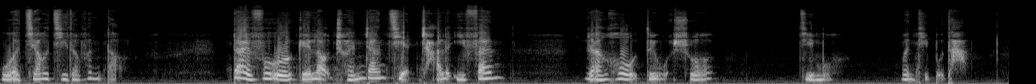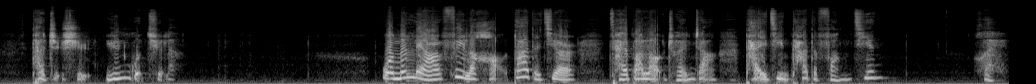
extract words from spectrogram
我焦急的问道：“大夫给老船长检查了一番，然后对我说：‘吉姆，问题不大，他只是晕过去了。’我们俩费了好大的劲儿，才把老船长抬进他的房间。嗨，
